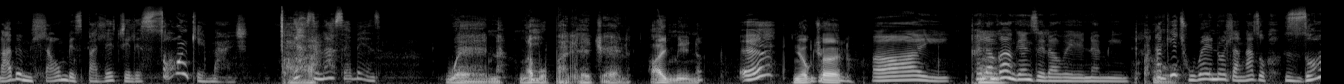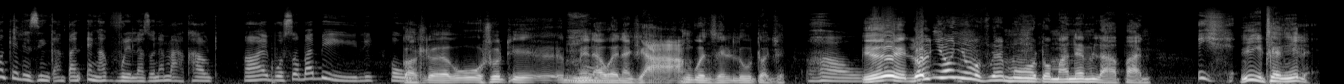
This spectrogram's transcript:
ngabe mhlawumbe sibhadlejele sonke manje. Yazi nasebenza. Wena ngabe ubhadlejele? Hayi mina. Eh? Ngiyakutshela hayi phela ngangenzela wena mina. Angithi wena odla ngazo zonke lezi inkampani engakuvulela zona ama account hayi bosobabili ho kahle usho ukuthi eh, mina wena nje ah, angikwenzeli lutho nje. Hawu. Ye lolinyonyovu lemoto manem lapha ih yithengile i-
